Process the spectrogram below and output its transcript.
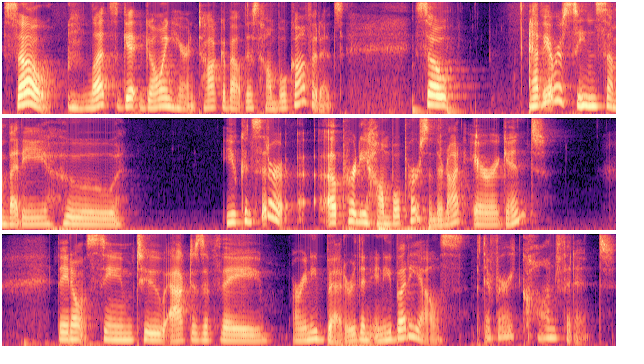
So let's get going here and talk about this humble confidence. So, have you ever seen somebody who you consider a pretty humble person? They're not arrogant. They don't seem to act as if they are any better than anybody else, but they're very confident.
